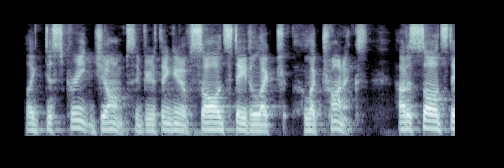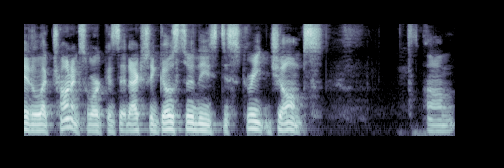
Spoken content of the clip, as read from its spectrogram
like discrete jumps if you're thinking of solid state elect- electronics. How does solid state electronics work is it actually goes through these discrete jumps. Um,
